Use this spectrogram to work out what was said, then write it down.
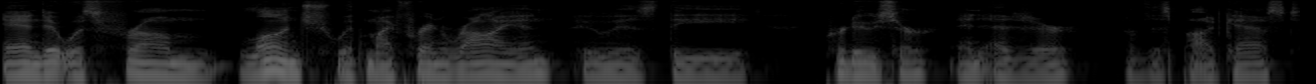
And it was from lunch with my friend Ryan, who is the producer and editor of this podcast,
